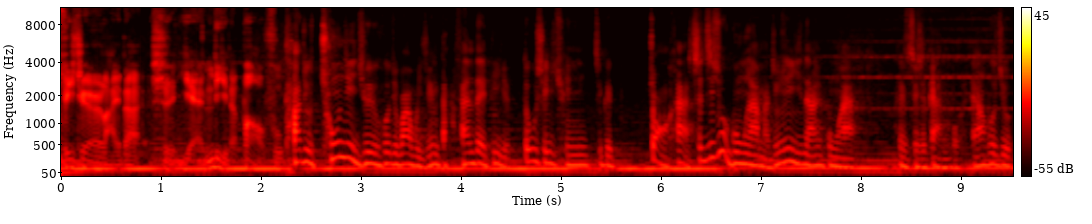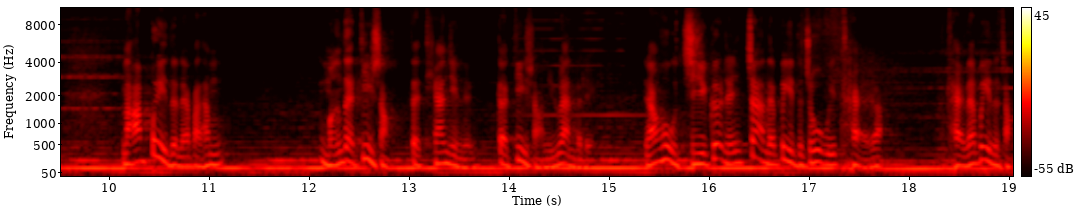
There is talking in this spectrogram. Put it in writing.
随之而来的是严厉的报复。他就冲进去以后，就把我已经打翻在地，都是一群这个壮汉，实际就是公安嘛，就是一男公安，还有这些干部，然后就拿被子来把他蒙在地上，在天津的在地上院子里，然后几个人站在被子周围踩着，踩在被子上。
